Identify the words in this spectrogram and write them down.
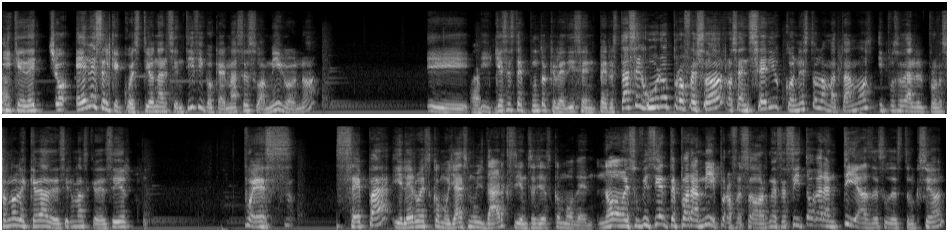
Y que de hecho él es el que cuestiona al científico, que además es su amigo, ¿no? Y, ah. y que es este punto que le dicen, pero ¿estás seguro, profesor? O sea, ¿en serio con esto lo matamos? Y pues al profesor no le queda decir más que decir, pues sepa y el héroe es como ya es muy darks y entonces ya es como de no es suficiente para mí profesor necesito garantías de su destrucción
